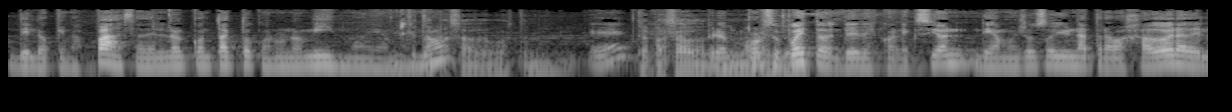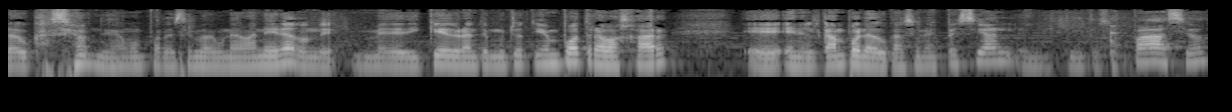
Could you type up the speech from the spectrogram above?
de lo que nos pasa, del no contacto con uno mismo, digamos. ¿Y qué te ha pasado a vos también? ¿Eh? ¿Te ha pasado? Pero por supuesto, de desconexión, digamos, yo soy una trabajadora de la educación, digamos, por decirlo de alguna manera, donde me dediqué durante mucho tiempo a trabajar eh, en el campo de la educación especial, en distintos espacios.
